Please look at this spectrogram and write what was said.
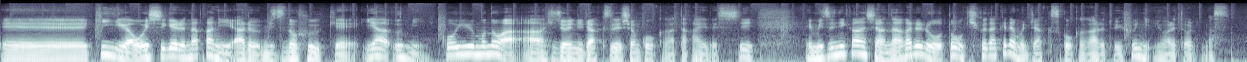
えー、木々が生い茂る中にある水の風景や海、こういうものは非常にリラクゼーション効果が高いですし、え水に関しては流れる音を聞くだけでもリラックス効果があるというふうに言われております。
